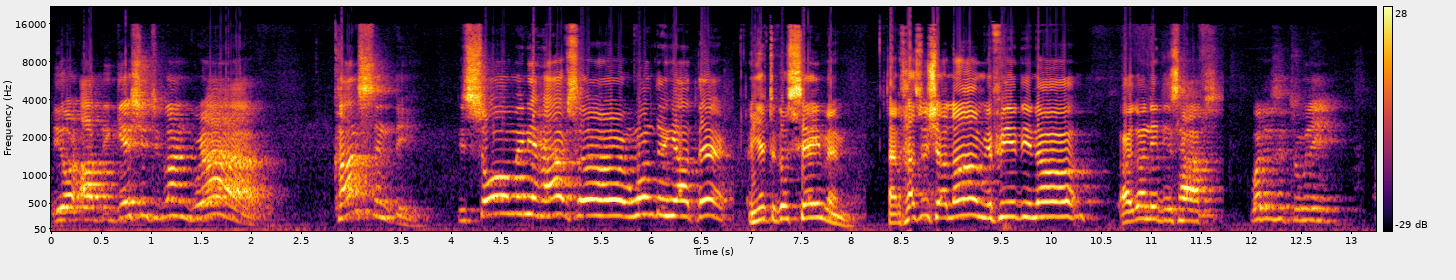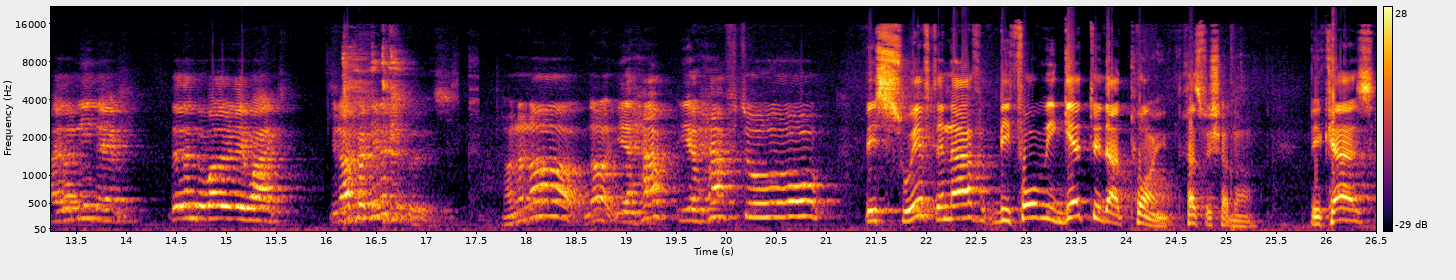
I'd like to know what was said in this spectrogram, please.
your obligation to go and grab constantly. There's so many halves are wandering out there, and you have to go save them. And chas shalom, you feel, you know, I don't need these halves. What is it to me? I don't need them. They don't do whatever they want. You're not permitted to do this. No, no, no, no. You have, you have to be swift enough before we get to that point. Chas shalom, because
